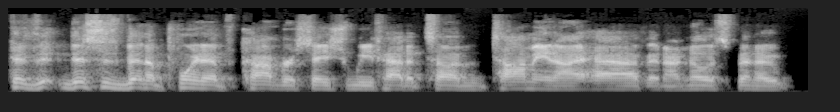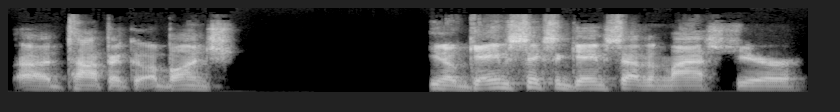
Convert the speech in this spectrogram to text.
because this has been a point of conversation we've had a ton. Tommy and I have, and I know it's been a, a topic a bunch. You know, Game Six and Game Seven last year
